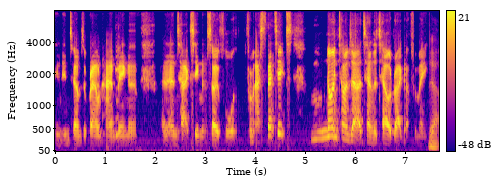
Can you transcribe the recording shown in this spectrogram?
in, in terms of ground handling and, and, and taxing and so forth. From aesthetics, nine times out of ten, the tail dragger for me. Yeah.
